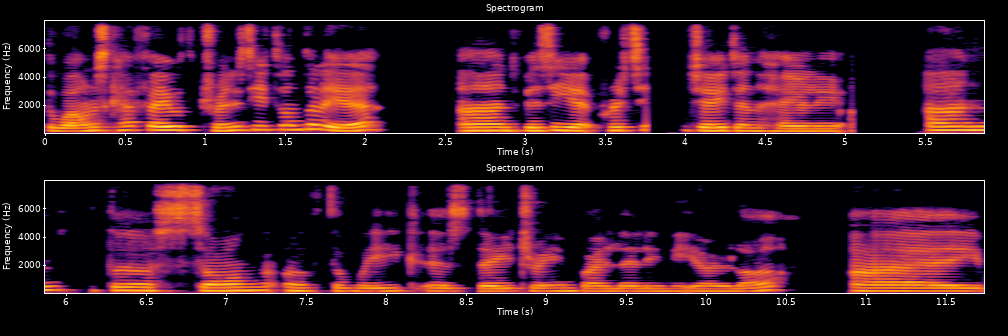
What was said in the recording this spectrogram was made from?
the Wellness Cafe with Trinity Tondelier and Busy Yet Pretty, Jaden Haley. And the song of the week is Daydream by Lily Meola. I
